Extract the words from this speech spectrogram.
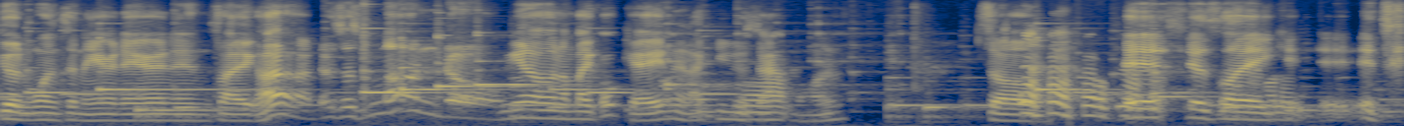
good ones in here and there. And then it's like, ah, this is Mondo, you know, and I'm like, okay, then I can use Yeah. that one. So it's just like it- it's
